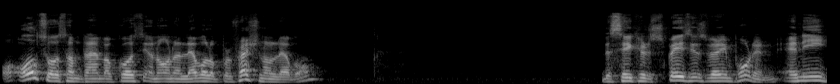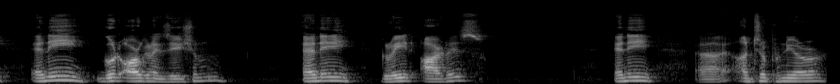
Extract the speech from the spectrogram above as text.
Also, sometimes, of course, you know, on a level of professional level, the sacred space is very important. Any, any good organization, any great artist, any uh, entrepreneur,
